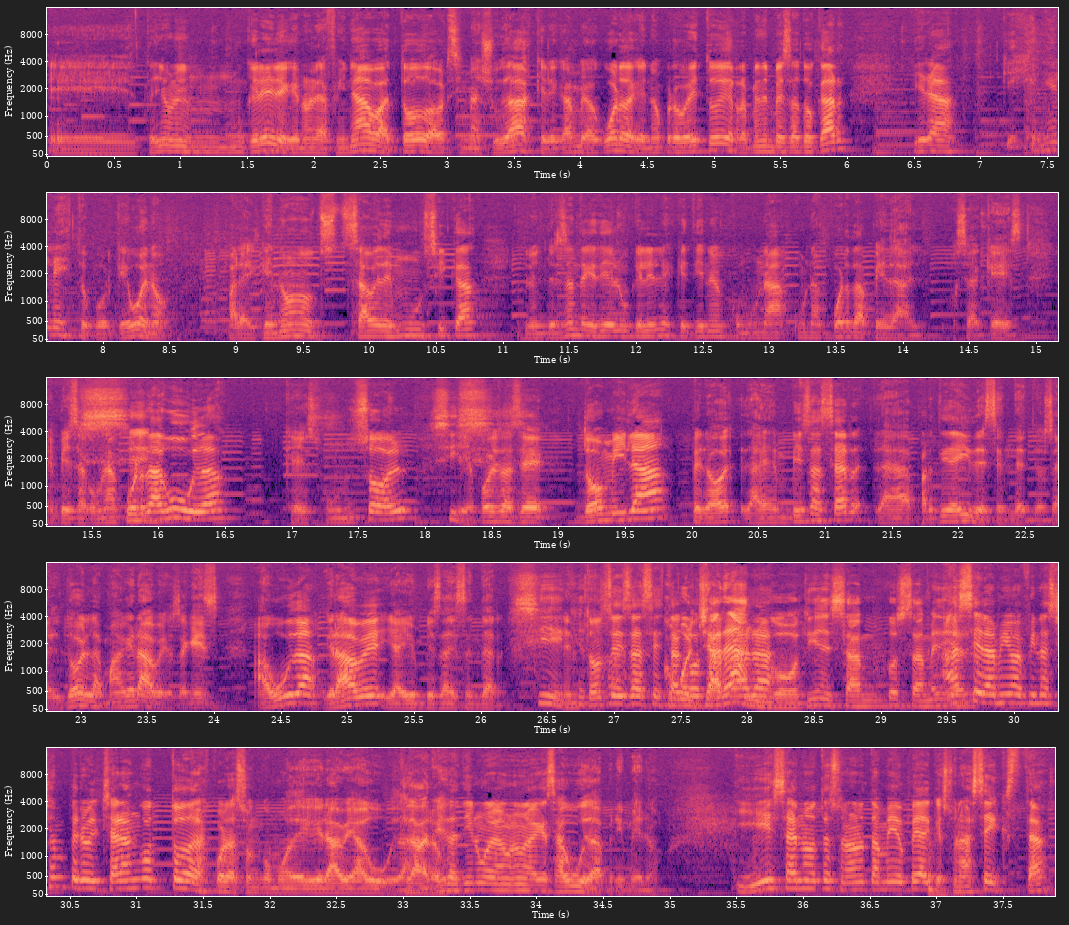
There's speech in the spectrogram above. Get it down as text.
eh, tenía un, un ukelele que no le afinaba todo, a ver si me ayudás, que le cambio la cuerda, que no probé todo, y de repente empecé a tocar, y era, qué genial esto, porque bueno, para el que no sabe de música, lo interesante que tiene el ukelele es que tiene como una, una cuerda pedal, o sea que es, empieza con una Sí. cuerda aguda, que es un sol, Sí, y después hace do mi la, pero eh, empieza a ser la, a partir de ahí descendente, o sea, el do es la más grave, o sea que es aguda, grave, y ahí empieza a descender. Sí, Entonces hace esta Como el rara. charango, tiene esa cosa media. Hace la misma afinación, pero el charango, todas las cuerdas son como de grave a aguda. Claro. Esta tiene una, una que es aguda primero. Y esa nota es una nota medio pedal, que es una sexta,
